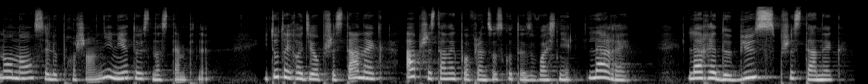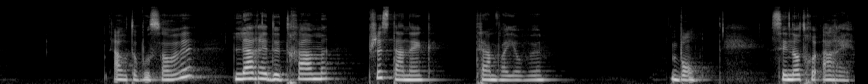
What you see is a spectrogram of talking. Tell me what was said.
Non, non, c'est le prochain. Nie, nie, to jest następny. I tutaj chodzi o przystanek, a przystanek po francusku to jest właśnie l'arrêt. L'arrêt de bus, przystanek autobusowy, l'arrêt de tram, przystanek tramwajowy. Bon, c'est notre arrêt.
